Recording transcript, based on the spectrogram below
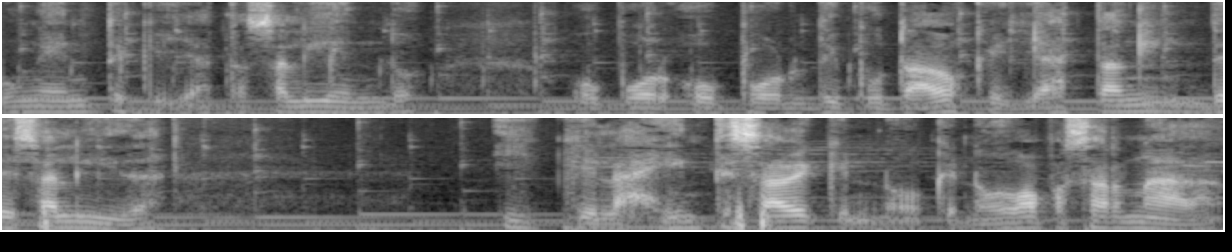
un ente que ya está saliendo o por, o por diputados que ya están de salida y que la gente sabe que no, que no va a pasar nada,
